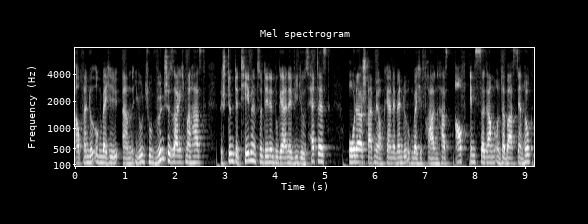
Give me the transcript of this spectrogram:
Auch wenn du irgendwelche ähm, YouTube-Wünsche, sage ich mal, hast, bestimmte Themen, zu denen du gerne Videos hättest, oder schreib mir auch gerne, wenn du irgendwelche Fragen hast, auf Instagram unter Bastian Huck.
